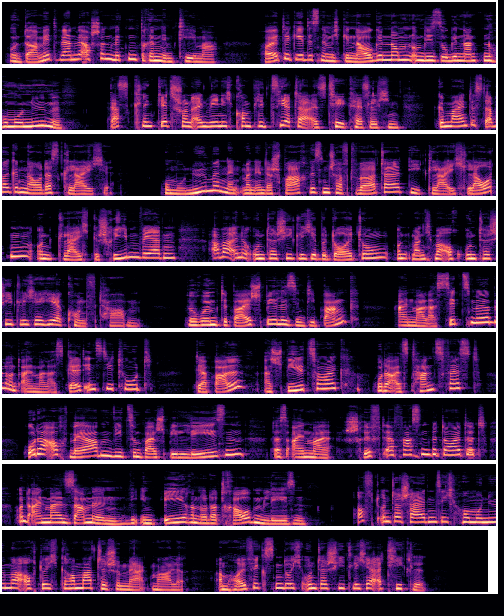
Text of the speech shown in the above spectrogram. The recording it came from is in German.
Und damit wären wir auch schon mittendrin im Thema. Heute geht es nämlich genau genommen um die sogenannten Homonyme. Das klingt jetzt schon ein wenig komplizierter als Teekesselchen, gemeint ist aber genau das Gleiche. Homonyme nennt man in der Sprachwissenschaft Wörter, die gleich lauten und gleich geschrieben werden, aber eine unterschiedliche Bedeutung und manchmal auch unterschiedliche Herkunft haben. Berühmte Beispiele sind die Bank, einmal als Sitzmöbel und einmal als Geldinstitut, der Ball als Spielzeug oder als Tanzfest oder auch Verben wie zum Beispiel lesen, das einmal Schrift erfassen bedeutet und einmal sammeln, wie in Beeren oder Trauben lesen. Oft unterscheiden sich Homonyme auch durch grammatische Merkmale, am häufigsten durch unterschiedliche Artikel.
